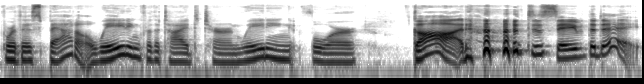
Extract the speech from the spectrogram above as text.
for this battle, waiting for the tide to turn, waiting for God to save the day.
